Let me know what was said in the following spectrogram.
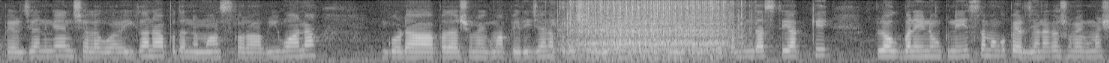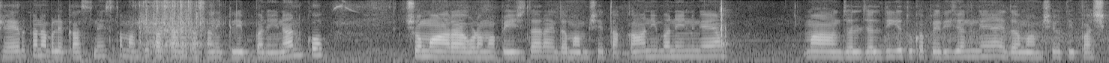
पेर जन गए इनशाला गोरा गाना पता नमाज़ तो हुआ वाना गोड़ा पता शुमे गुमा पेरी जाना पता शुमे दस त्याग के ब्लॉग बनेनो नहीं इस तमको पैर जाना का शुमे गुमा शेयर करना भले कसने इस तमाम कसाने कसाने क्लिप बनेना उनको शुमारा गुड़ा पेज दारा इधम हमसे तकानी बने गया माँ जल जल्दी ये तुका पेरी जन गया इधर मामशे होती पश्क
